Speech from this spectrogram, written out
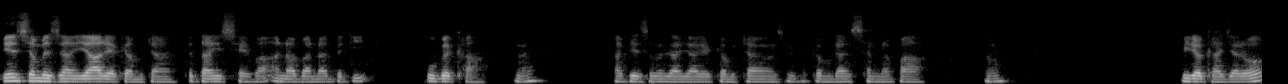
ပြင်းစမစံရတဲ့ကမ္မဋ္ဌာန်းကတိုင်း7ပါးအာနာပါနတတိဥပ္ပခာနော်အပြည့်စမစံရတဲ့ကမ္မဋ္ဌာန်းဆိုကမ္မဋ္ဌာန်း12ပါးနော်ပြီးတော့ခါကြတော့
